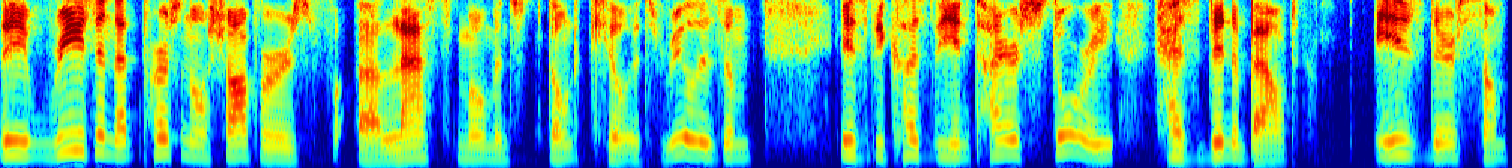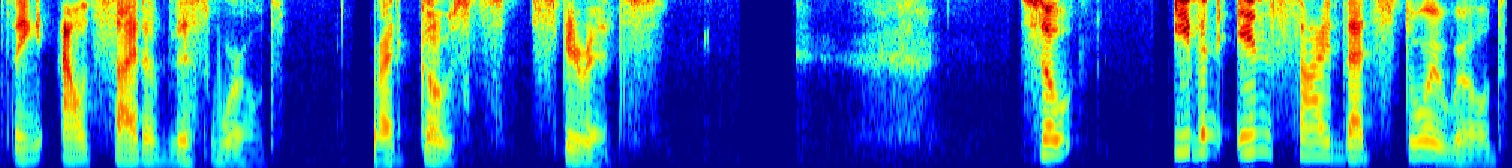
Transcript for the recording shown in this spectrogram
The reason that personal shoppers uh, last moments don't kill its realism is because the entire story has been about is there something outside of this world, right? Ghosts, spirits. So even inside that story world,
